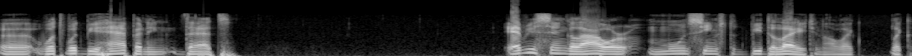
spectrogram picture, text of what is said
uh, what would be happening that every single hour moon seems to be delayed you know like like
